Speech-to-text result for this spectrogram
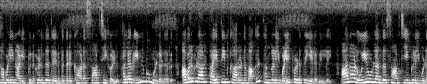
தமிழின் அழிப்பு நிகழ்ந்தது என்பதற்கான சாட்சிகள் பலர் இன்னமும் உள்ளனர். அவர்களால் பயத்தின் காரணமாக தங்களை வெளிப்படுத்த இயலவில்லை. ஆனால் உயிருள்ள அந்த சாட்சியங்களை விட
